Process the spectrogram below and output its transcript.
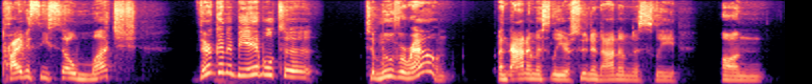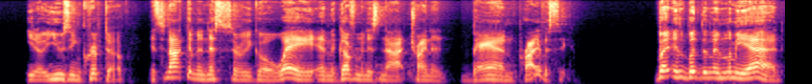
privacy so much, they're going to be able to to move around anonymously or pseudonymously on, you know, using crypto. It's not going to necessarily go away, and the government is not trying to ban privacy. But but then let me add,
